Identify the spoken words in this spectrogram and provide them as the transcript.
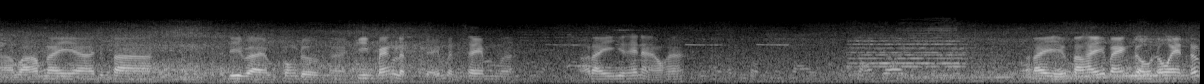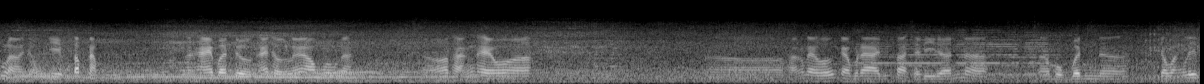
À, và hôm nay ờ, chúng ta đi về một con đường ờ, chuyên bán lịch để mình xem ở đây như thế nào ha. Ở đây thì chúng ta thấy bán đồ Noel rất là nhộn nhịp tấp nập. Hai bên đường Hải Thượng lễ Ông luôn nè. Đó, thẳng theo à, theo hướng camera chúng ta sẽ đi đến ờ, ờ, một Binh Châu Văn Liêm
